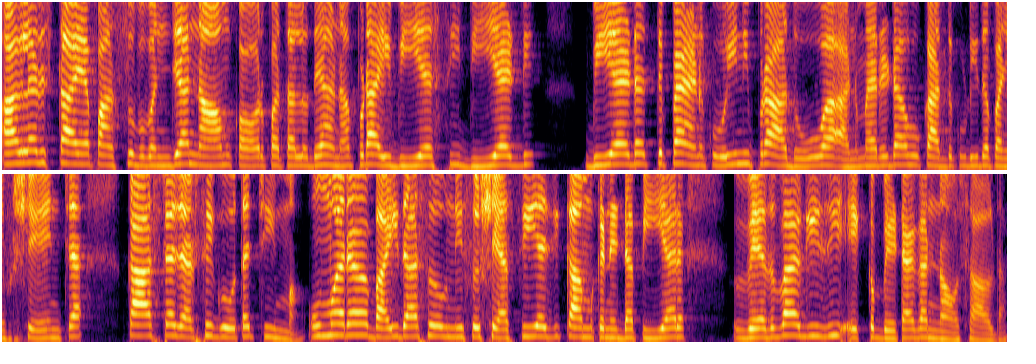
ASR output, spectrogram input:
ਅਗਲਾ ਰਿਸ਼ਤਾ ਆਇਆ 552 ਨਾਮ ਕੌਰ, ਪਤਾ ਲੁਧਿਆਣਾ, ਪੜ੍ਹਾਈ ਬੀਐਸਸੀ ਬੀਐਡ ਬੀਐਡ ਤੇ ਭੈਣ ਕੋਈ ਨਹੀਂ ਭਰਾ ਦੋ ਆ, ਅਨਮੈਰਿਡ ਆ, ਉਹ ਕੱਦ ਕੁੜੀ ਦਾ 5 ਫੁੱਟ 6 ਇੰਚ ਆ, ਕਾਸਟ ਹੈ ਜਰਸੀ ਗੋਤ ਹੈ ਚੀਮਾ। ਉਮਰ 22 10 1986 ਹੈ ਜੀ, ਕੰਮ ਕੈਨੇਡਾ ਪੀਆਰ ਵਿਧਵਾ ਹੈਗੀ ਜੀ, ਇੱਕ ਬੇਟਾ ਹੈਗਾ 9 ਸਾਲ ਦਾ।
